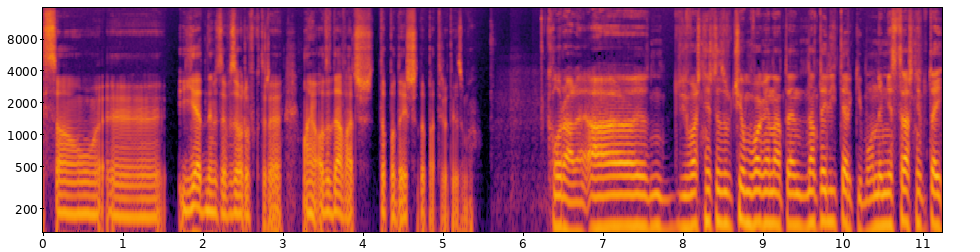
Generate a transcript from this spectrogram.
są jednym ze wzorów, które mają oddawać to podejście do patriotyzmu. Korale. A właśnie jeszcze zwróciłem uwagę na, ten, na te literki, bo one mnie strasznie tutaj,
